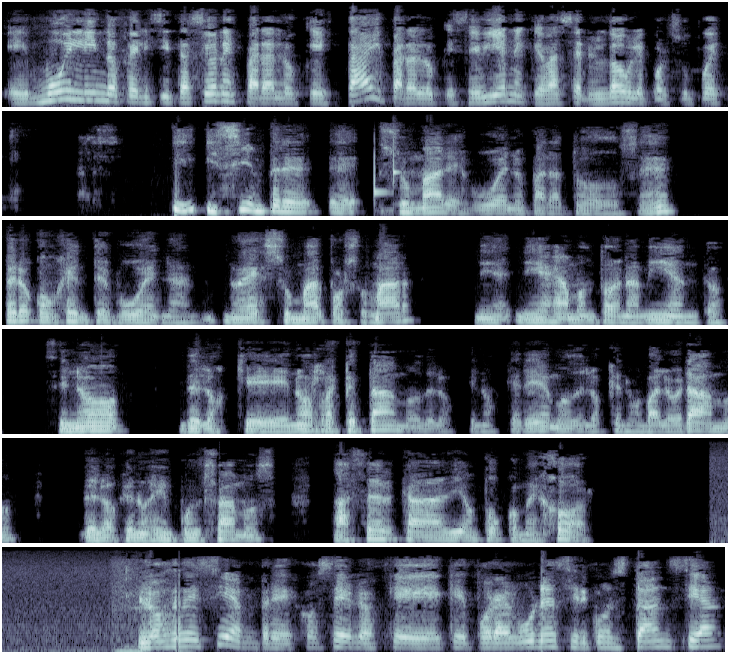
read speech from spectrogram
Eh, muy lindo, felicitaciones para lo que está y para lo que se viene, que va a ser el doble, por supuesto. Y, y siempre eh, sumar es bueno para todos, ¿eh? pero con gente buena. No es sumar por sumar, ni, ni es amontonamiento, sino de los que nos respetamos, de los que nos queremos, de los que nos valoramos, de los que nos impulsamos a ser cada día un poco mejor. Los de siempre, José, los que, que por alguna circunstancia,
